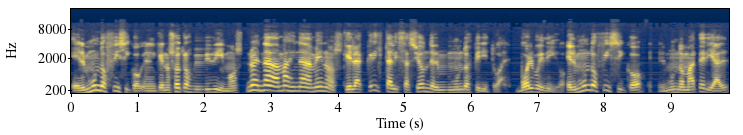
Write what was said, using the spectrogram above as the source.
el mundo físico en el que nosotros vivimos no es nada más y nada menos que la cristalización del mundo espiritual. Vuelvo y digo, el mundo físico, el mundo material,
